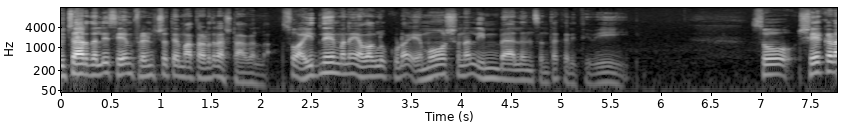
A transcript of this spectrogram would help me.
ವಿಚಾರದಲ್ಲಿ ಸೇಮ್ ಫ್ರೆಂಡ್ಸ್ ಜೊತೆ ಮಾತಾಡಿದ್ರೆ ಅಷ್ಟಾಗಲ್ಲ. ಸೊ ಐದನೇ ಮನೆ ಯಾವಾಗಲೂ ಕೂಡ ಎಮೋಷನಲ್ ಇಂಬ್ಯಾಲೆನ್ಸ್ ಅಂತ ಕರಿತೀವಿ. ಸೊ ಶೇಕಡ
